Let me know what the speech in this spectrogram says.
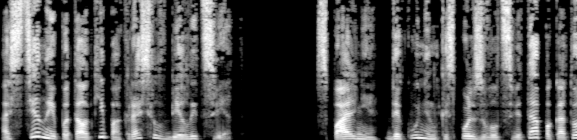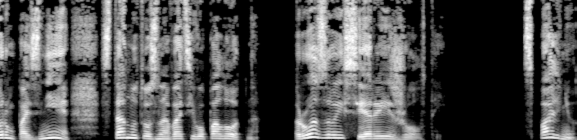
а стены и потолки покрасил в белый цвет. В спальне де Кунинг использовал цвета, по которым позднее станут узнавать его полотна — розовый, серый и желтый. Спальню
